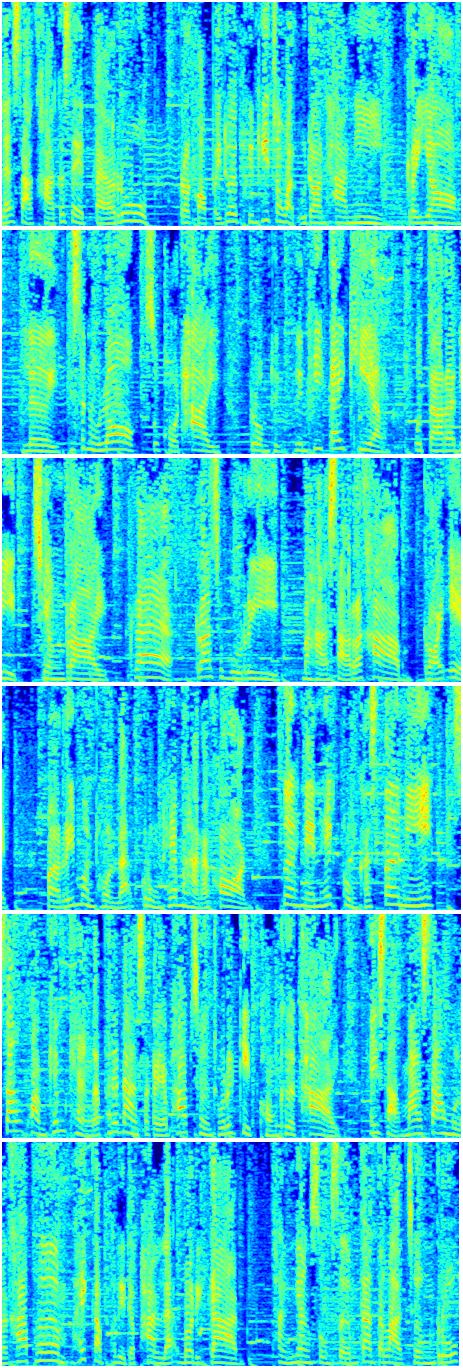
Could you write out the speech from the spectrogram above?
และสาขาเกษตรแปรรูป ประกอบไปด้วยพื้นที่จังหวัดอุดรธานี ระยอง เลย พิษณุโลก สุขโขทัย รวมถึงพื้นที่ใกล้เคียง อุตรดิตถ์ เชียงราย แพร่ ราชบุรี มหาสารคาม ร้อยเอ็ด ปริมณฑลและกรุงเทพมหานคร เพื่อเน้นให้กลุ่มคัสเตอร์นี้ สร้างความเข้มแข็งและพัฒนาศักยภาพเชิงธุรกิจของเครือข่าย ให้สามารถสร้างมูลค่าเพิ่มให้กับผลิตภัณฑ์และบริการ ทั้งยังส่งเสริมการตลาดเชิงรุก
